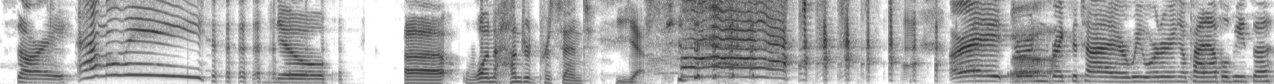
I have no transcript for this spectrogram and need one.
Sorry. Emily! No. Uh, 100% yes. All right, Jordan, Uh. break the tie. Are we ordering a pineapple pizza?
